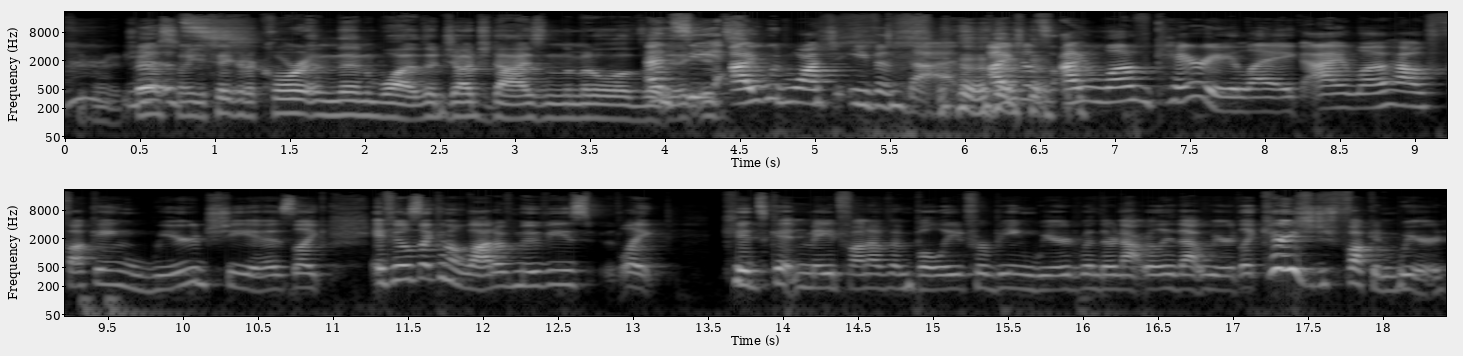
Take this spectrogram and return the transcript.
keep her in a jail cell. You take her to court, and then what? The judge dies in the middle of the. And see, it's- I would watch even that. I just, I love Carrie. Like, I love how fucking weird she is. Like, it feels like in a lot of movies, like, kids getting made fun of and bullied for being weird when they're not really that weird. Like Carrie's just fucking weird.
